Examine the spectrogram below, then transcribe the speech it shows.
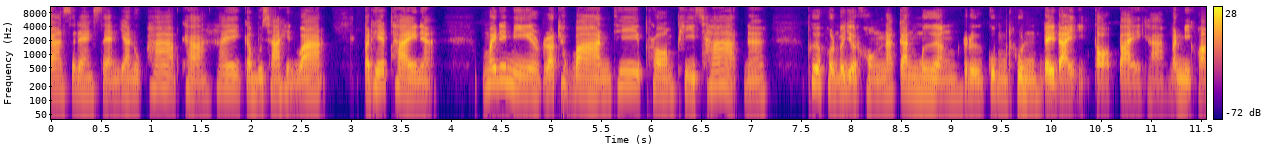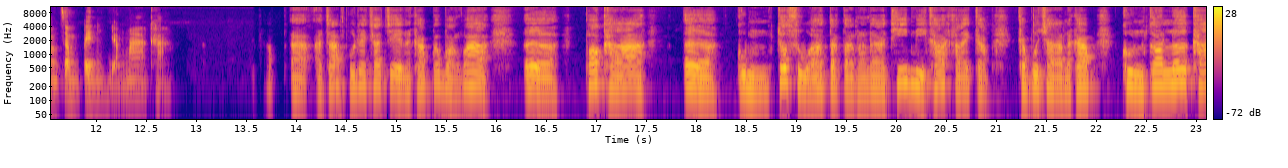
การแสดงแสนยานุภาพค่ะให้กัมพูชาเห็นว่าประเทศไทยเนี่ย ไม่ได้มีรัฐบาลที่พร้อมพีชาตินะเพื่อผลประโยชน์ของนักการเมืองหรือกลุ่มทุนใด ๆ อีกต่อไปค่ะ มันมีความจำเป็นอย่างมากค่ะครับอาจารย์พูดได้ชัดเจนนะครับ ก็หวังว่าเออพ่อค้า เอ่อกลุ่มเจ้าสัวต่างๆนานาที่มีค้าขายกับกัมพูชานะครับ คุณก็เลิกค้า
